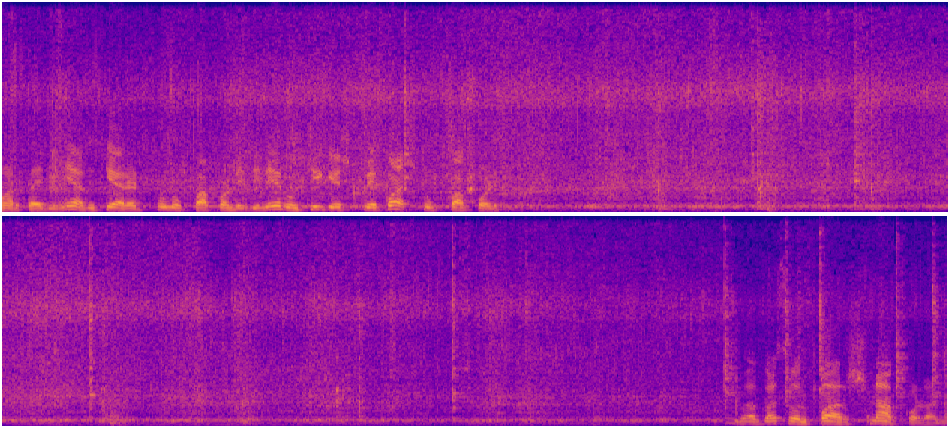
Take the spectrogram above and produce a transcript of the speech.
ಮಾಡ್ತಾ ಇದ್ದೀನಿ. ಅದಕ್ಕೆ ಎರಡು ಸ್ಪೂನ್ ಉಪ್ಪು ಹಾಕ್ಕೊಂಡಿದ್ದೀನಿ. ರುಚಿಗೆ ಎಷ್ಟು ಬೇಕೋ ಅಷ್ಟು ಉಪ್ಪು ಹಾಕ್ಕೊಳ್ಳಿ. ಇವಾಗ ಸ್ವಲ್ಪ ಅರಿಶಿನ ಹಾಕ್ಕೊಳ್ಳೋಣ.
